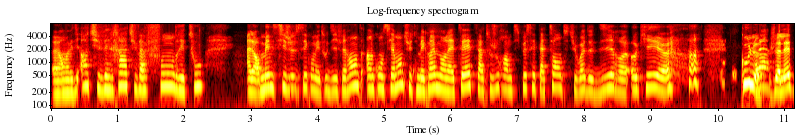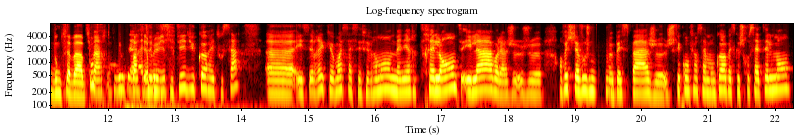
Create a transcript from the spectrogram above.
on m'avait dit oh tu verras tu vas fondre et tout alors, même si je sais qu'on est toutes différentes, inconsciemment, tu te mets quand même dans la tête, tu as toujours un petit peu cette attente, tu vois, de dire, euh, OK. Euh, cool, j'allais, donc ça va tu vas retrouver partir plus vite. du corps et tout ça. Euh, et c'est vrai que moi, ça s'est fait vraiment de manière très lente. Et là, voilà, je, je... en fait, je t'avoue, je me pèse pas, je, je, fais confiance à mon corps parce que je trouve ça tellement.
